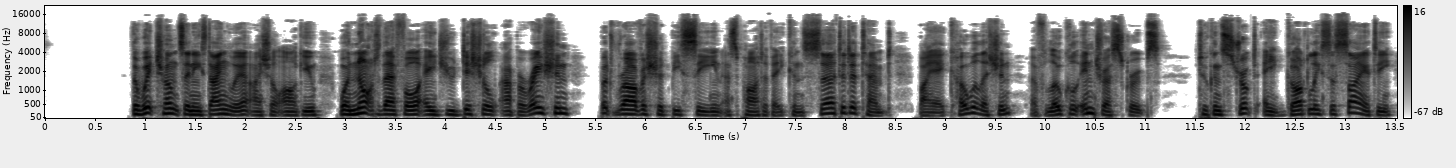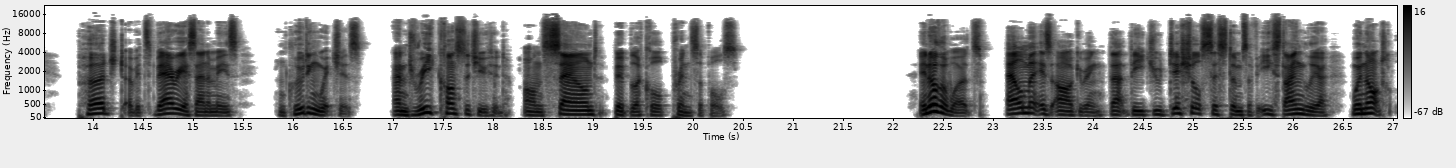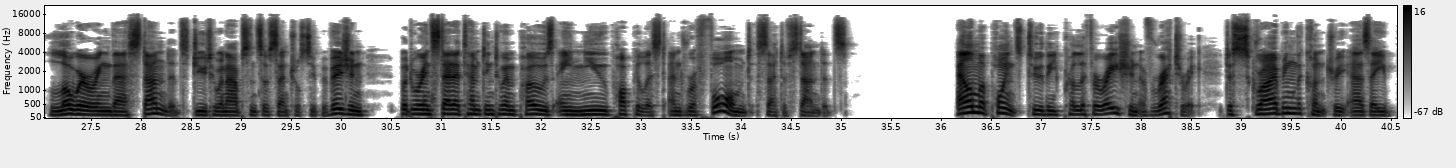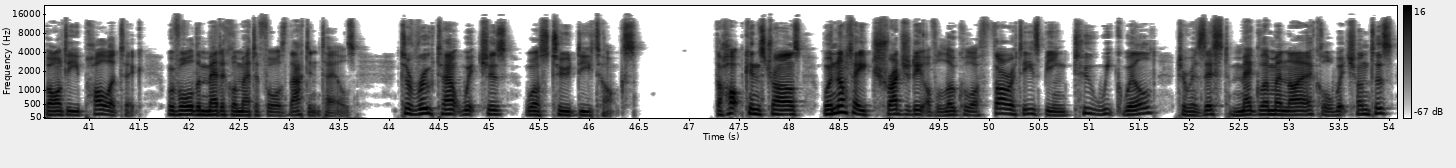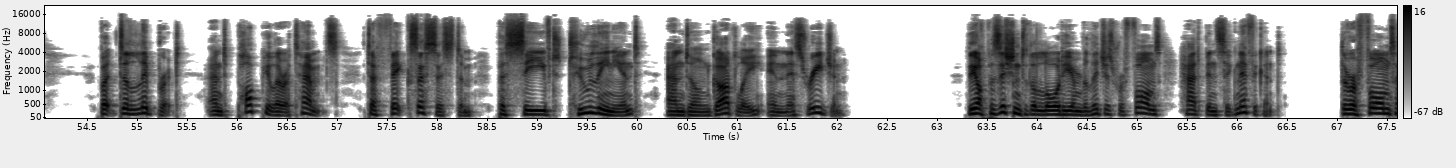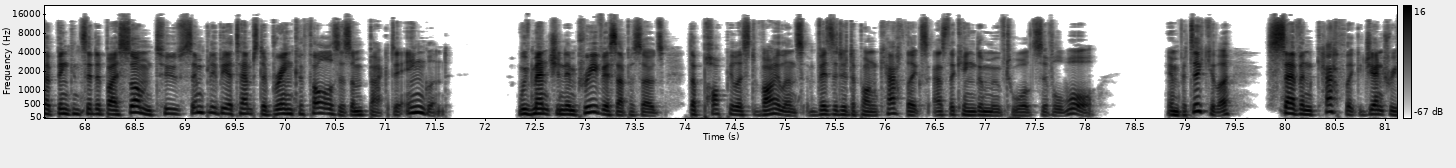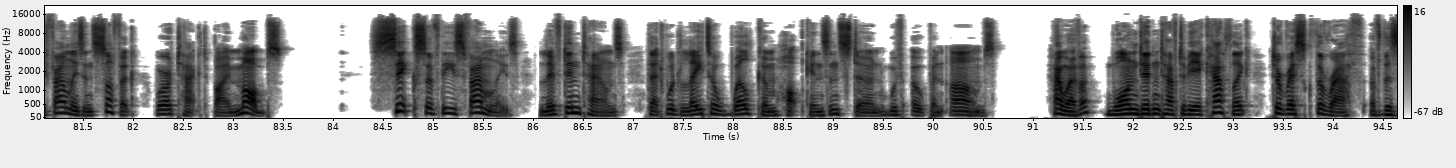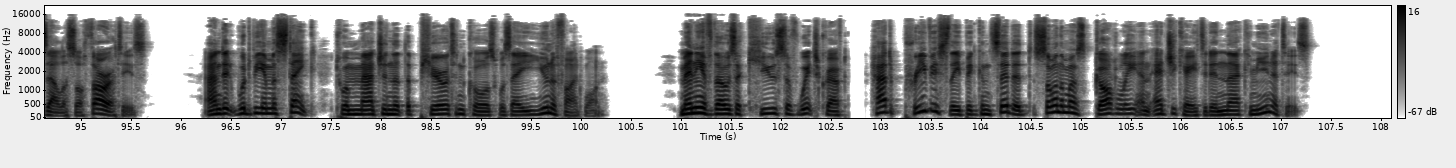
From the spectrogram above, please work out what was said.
The witch hunts in East Anglia, I shall argue, were not therefore a judicial aberration, but rather should be seen as part of a concerted attempt by a coalition of local interest groups to construct a godly society purged of its various enemies, including witches, and reconstituted on sound biblical principles. In other words, Elmer is arguing that the judicial systems of East Anglia were not lowering their standards due to an absence of central supervision, but were instead attempting to impose a new populist and reformed set of standards. Elmer points to the proliferation of rhetoric describing the country as a body politic, with all the medical metaphors that entails. To root out witches was to detox. The Hopkins trials were not a tragedy of local authorities being too weak willed to resist megalomaniacal witch hunters, but deliberate and popular attempts to fix a system perceived too lenient and ungodly in this region. The opposition to the Laudian religious reforms had been significant. The reforms had been considered by some to simply be attempts to bring Catholicism back to England. We've mentioned in previous episodes the populist violence visited upon Catholics as the kingdom moved towards civil war. In particular, seven Catholic gentry families in Suffolk were attacked by mobs. Six of these families lived in towns that would later welcome Hopkins and Stearne with open arms. However, one didn't have to be a Catholic to risk the wrath of the zealous authorities. and it would be a mistake to imagine that the Puritan cause was a unified one. Many of those accused of witchcraft had previously been considered some of the most godly and educated in their communities.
